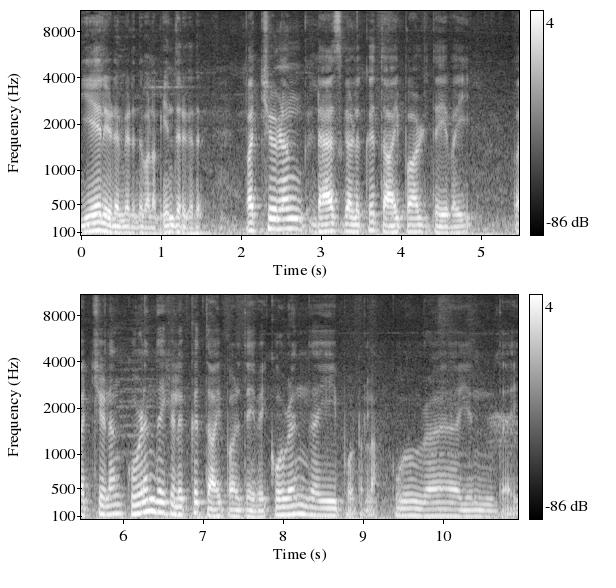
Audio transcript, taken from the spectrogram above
ஏழு இடமிருந்து வளம். இருந்திருக்குது பச்சிளங் டேஸ்களுக்கு தாய்ப்பால் தேவை. பச்சிளங் குழந்தைகளுக்கு தாய்ப்பால் தேவை. குழந்தை போட்டுடலாம். குழந்தை.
